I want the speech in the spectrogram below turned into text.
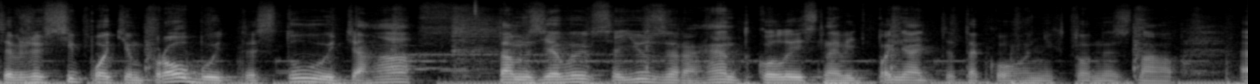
це вже всі потім пробують, тестують. Ага, там з'явився юзер-агент, колись навіть поняття такого ніхто не знав. Е,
